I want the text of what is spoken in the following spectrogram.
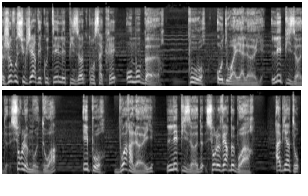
je vous suggère d'écouter l'épisode consacré au mot beurre. Pour au doigt et à l'œil, l'épisode sur le mot doigt. Et pour boire à l'œil, l'épisode sur le verbe boire. À bientôt!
